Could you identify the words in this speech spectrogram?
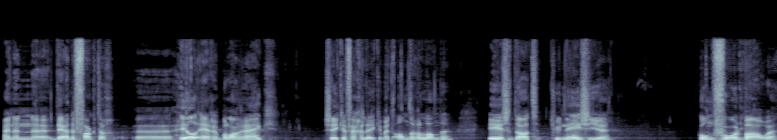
En een uh, derde factor, uh, heel erg belangrijk, zeker vergeleken met andere landen, is dat Tunesië kon voortbouwen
